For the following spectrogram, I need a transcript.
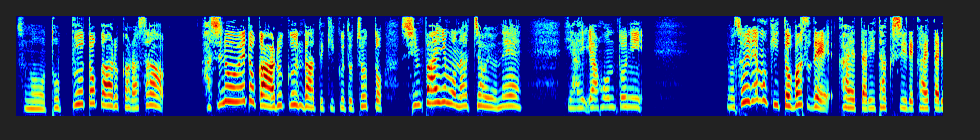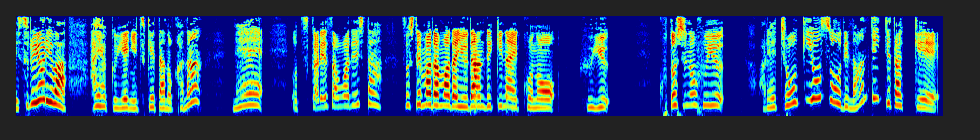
その突風とかあるからさ、橋の上とか歩くんだって聞くとちょっと心配にもなっちゃうよね。いやいや、ほんとに。でもそれでもきっとバスで帰ったり、タクシーで帰ったりするよりは、早く家に着けたのかな？ねえ。お疲れ様でした。そしてまだまだ油断できないこの冬。今年の冬。あれ、長期予想でなんて言ってたっけ？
